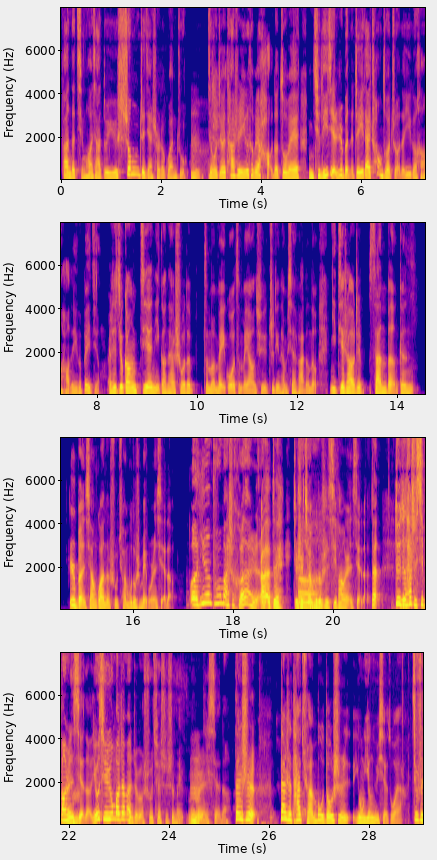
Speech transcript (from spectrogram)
饭的情况下对于生这件事儿的关注。嗯，就我觉得他是一个特别好的作为你去理解日本的这一代创作者的一个很好的一个背景。而且就刚接你刚才说的，怎么美国怎么样去制定他们宪法等等，你介绍这三本跟。日本相关的书全部都是美国人写的，呃，伊恩布鲁玛是荷兰人啊，对，就是全部都是西方人写的。但对对，他是西方人写的，尤其是《拥抱战犯》这本书，确实是美美国人写的。但是，但是他全部都是用英语写作呀，就是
